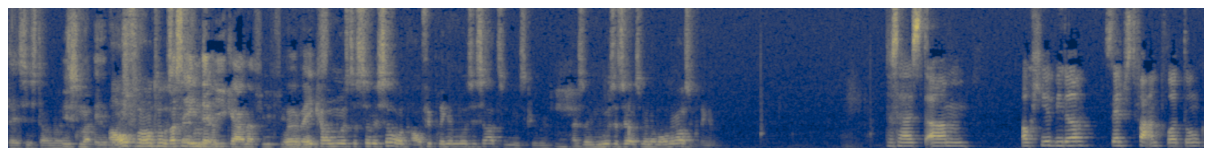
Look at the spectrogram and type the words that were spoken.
Das ist dann halt ist man eh Aufwand hast Was ändert ich kleiner Fifi? Weil weghauen muss das sowieso und aufbringen muss ich es auch zum Mistkübel. Mhm. Also ich muss es ja aus meiner Wohnung rausbringen. Das heißt, ähm, auch hier wieder Selbstverantwortung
